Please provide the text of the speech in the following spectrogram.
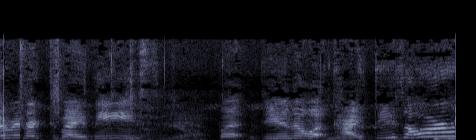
Every tricked by these, but do you know what type these are?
